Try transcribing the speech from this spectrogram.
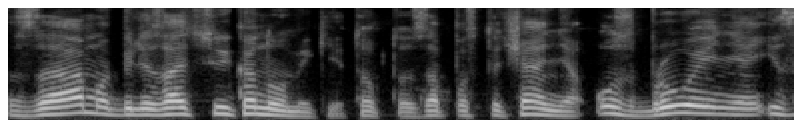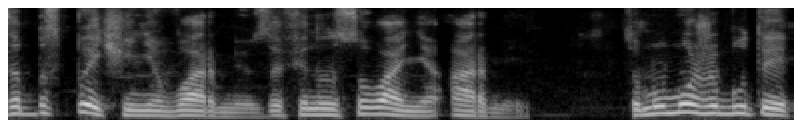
за мобілізацію економіки, тобто за постачання озброєння і забезпечення в армію, за фінансування армії. Тому може бути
